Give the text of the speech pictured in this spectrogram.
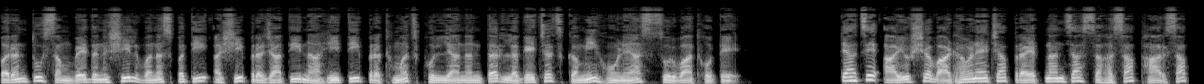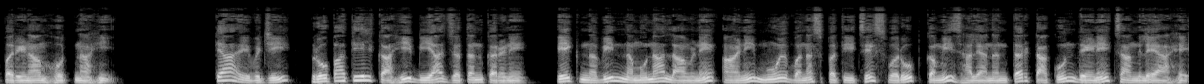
परंतु संवेदनशील वनस्पती अशी प्रजाती नाही ती प्रथमच फुलल्यानंतर लगेचच कमी होण्यास सुरुवात होते. त्याचे आयुष्य वाढवण्याच्या प्रयत्नांचा सहसा फारसा परिणाम होत नाही. त्याऐवजी रोपातील काही बिया जतन करणे एक नवीन नमुना लावणे आणि मूळ वनस्पतीचे स्वरूप कमी झाल्यानंतर टाकून देणे चांगले आहे.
